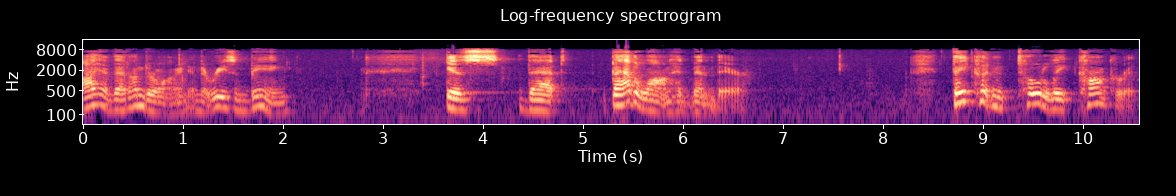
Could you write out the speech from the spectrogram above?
I have that underlined, and the reason being is that Babylon had been there. They couldn't totally conquer it.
